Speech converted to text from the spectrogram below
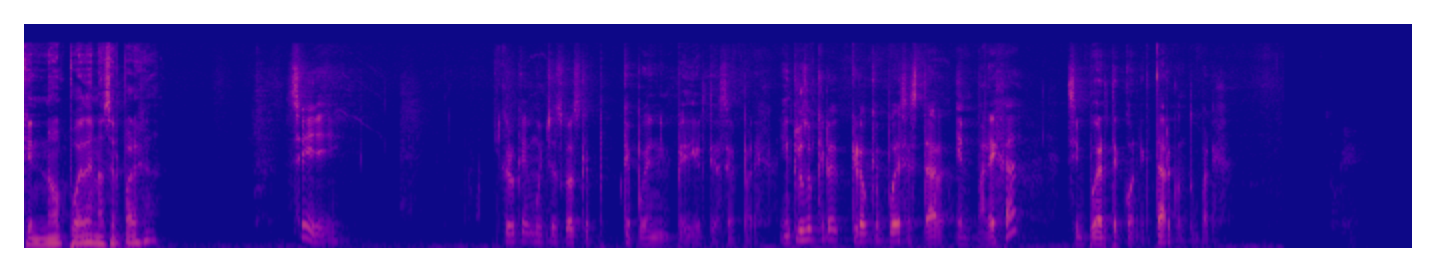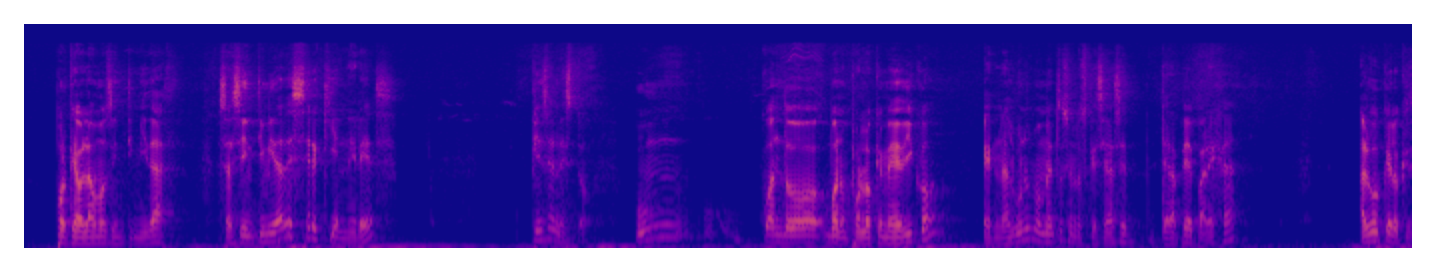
que no pueden hacer pareja? Sí. Creo que hay muchas cosas que, que pueden impedirte hacer pareja. Incluso creo, creo que puedes estar en pareja sin poderte conectar con tu pareja. Porque hablamos de intimidad. O sea, si intimidad es ser quien eres, piensa en esto. Un, cuando, bueno, por lo que me dedico, en algunos momentos en los que se hace terapia de pareja, algo que, lo que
